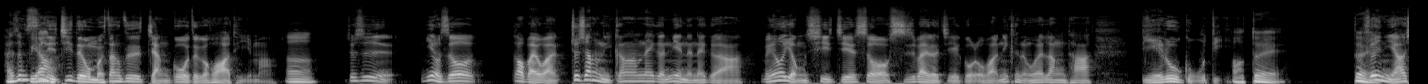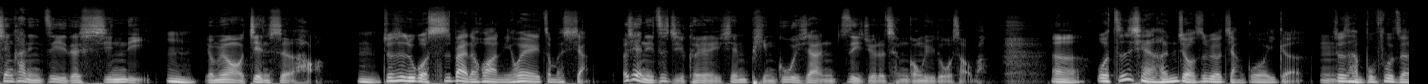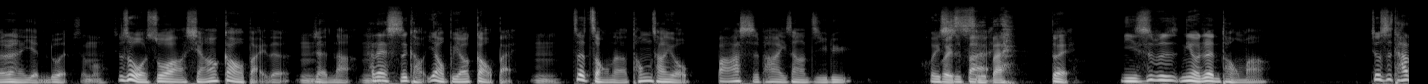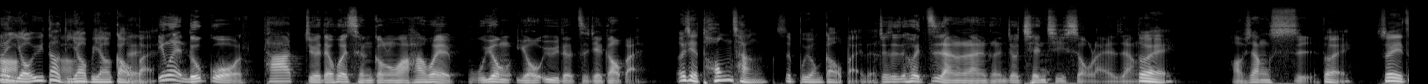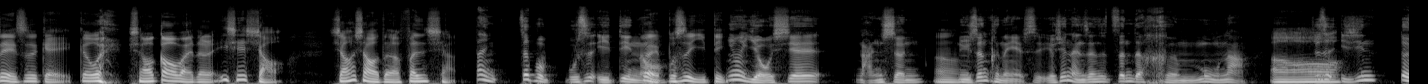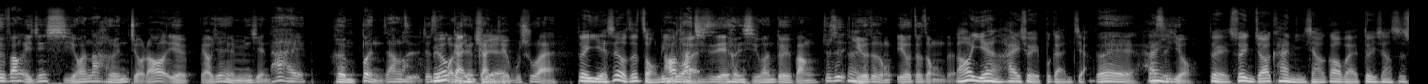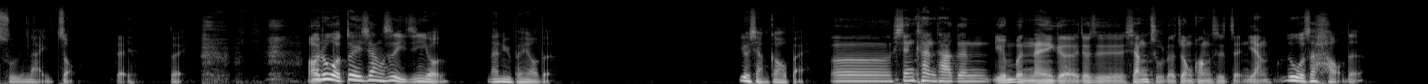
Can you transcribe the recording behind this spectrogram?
还是不要？你记得我们上次讲过这个话题吗？嗯，就是你有时候告白完，就像你刚刚那个念的那个啊，没有勇气接受失败的结果的话，你可能会让他跌入谷底。哦，对，对，所以你要先看你自己的心理嗯有没有建设好，嗯，就是如果失败的话，你会怎么想？而且你自己可以先评估一下你自己觉得成功率多少吧。嗯，我之前很久是不是有讲过一个，嗯，就是很不负责任的言论？什么？就是我说啊，想要告白的人呐、嗯嗯他在思考要不要告白，嗯，这种呢，通常有八十趴以上的几率会会失败。失败。对你是不是你有认同吗？就是他在啊犹豫到底啊要不要告对白，因为如果他觉得会成功的话，他会不用犹豫的直接告白，而且通常是不用告白的。就是会自然而然可能就牵起手来这样。，对好像是。对，所以这也是给各位想要告白的人一些小小小的分享。但这不不是一定哦、对，不是一定。因为有些男生、嗯，女生可能也是，有些男生是真的很木讷，哦，就是已经对方已经喜欢他很久，然后也表现很明显，他还很笨这样子，哦就是完全感觉不出来。对，也是有这种例外然后他，其实也很喜欢对方，就是也有这种也有这种的，然后也很害羞，也不敢讲。对，还是有。对，所以你就要看你想要告白的对象是属于哪一种。对对。好那如果对象是已经有男女朋友的，又想告白，嗯、先看他跟原本那一个就是相处的状况是怎样，如果是好的，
